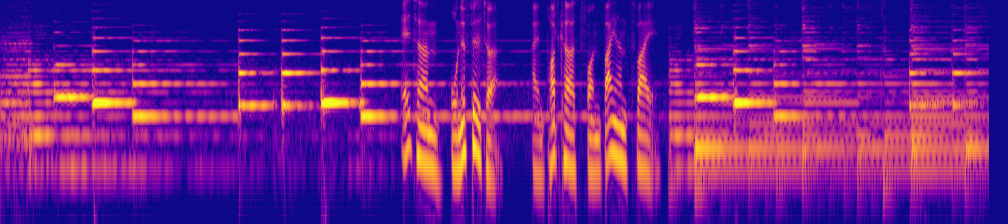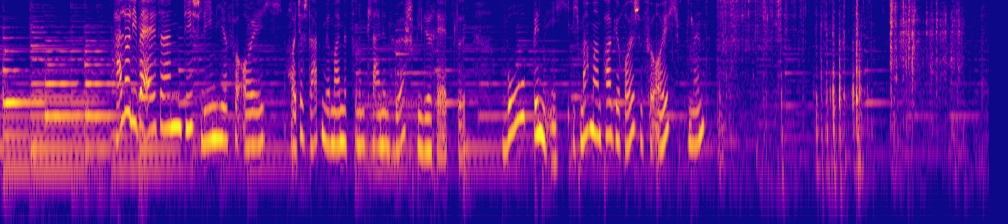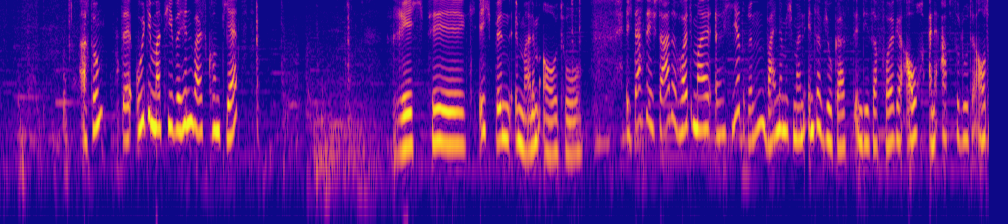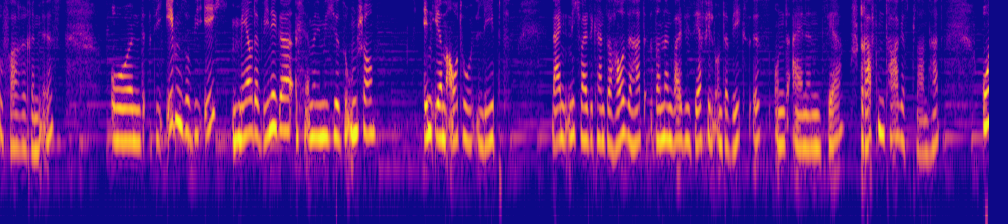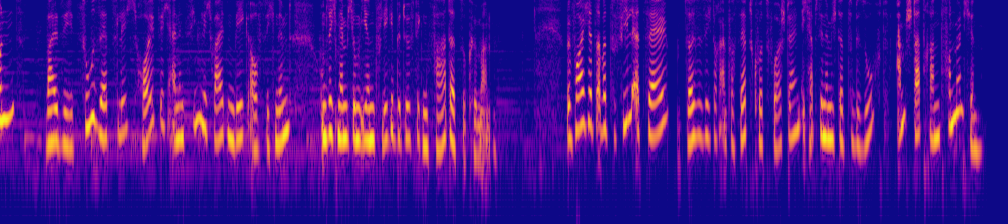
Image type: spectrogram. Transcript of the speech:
Eltern ohne Filter. Ein Podcast von Bayern 2. Hallo liebe Eltern, die Schlien hier für euch. Heute starten wir mal mit so einem kleinen Hörspielrätsel. Wo bin ich? Ich mache mal ein paar Geräusche für euch. Moment. Achtung, der ultimative Hinweis kommt jetzt. Richtig, ich bin in meinem Auto. Ich dachte, ich starte heute mal äh, hier drin, weil nämlich mein Interviewgast in dieser Folge auch eine absolute Autofahrerin ist. Und sie ebenso wie ich, mehr oder weniger, wenn ich mich hier so umschaue, in ihrem Auto lebt. Nein, nicht weil sie kein Zuhause hat, sondern weil sie sehr viel unterwegs ist und einen sehr straffen Tagesplan hat. Und weil sie zusätzlich häufig einen ziemlich weiten Weg auf sich nimmt, um sich nämlich um ihren pflegebedürftigen Vater zu kümmern. Bevor ich jetzt aber zu viel erzähle, soll sie sich doch einfach selbst kurz vorstellen. Ich habe sie nämlich dazu besucht am Stadtrand von München.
